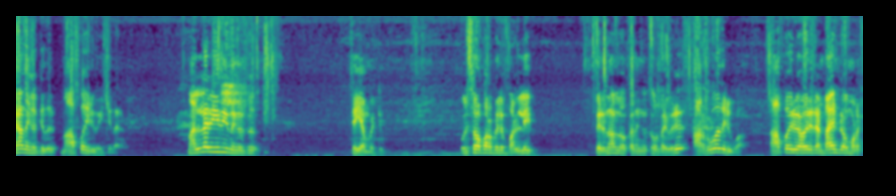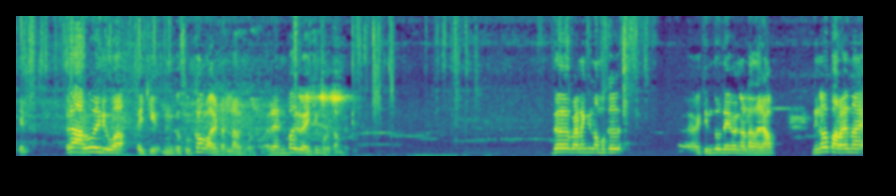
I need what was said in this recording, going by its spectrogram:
ഞാൻ നിങ്ങൾക്കിത് നാൽപ്പത് രൂപയ്ക്ക് തരാം. നല്ല രീതിയിൽ നിങ്ങൾക്ക് ചെയ്യാൻ പറ്റും. ഉത്സവപ്പറമ്പിലും പള്ളി പെരുന്നാളിലൊക്കെ നിങ്ങൾക്ക് ഉണ്ടായി ഒരു അറുപത് രൂപ നാൽപ്പത് രൂപ ഒരു രണ്ടായിരം രൂപ മുടക്കൽ ഒരു അറുപത് രൂപയ്ക്ക് നിങ്ങൾക്ക് സുഖമായിട്ട് എല്ലാവർക്കും കൊടുക്കാം. ഒരു എൺപത് രൂപയ്ക്കും കൊടുക്കാൻ പറ്റും. ഇത് വേണമെങ്കിൽ നമുക്ക് ഹിന്ദു ദൈവങ്ങളുടെ തരാം. നിങ്ങൾ പറയുന്ന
